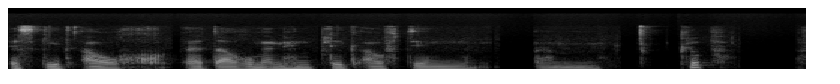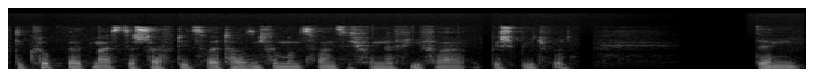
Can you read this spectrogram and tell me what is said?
Es geht auch äh, darum im Hinblick auf den ähm, Club, die Clubweltmeisterschaft, die 2025 von der FIFA gespielt wird. Denn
